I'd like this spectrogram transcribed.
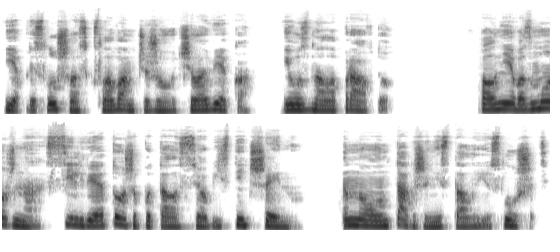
я прислушалась к словам чужого человека и узнала правду. Вполне возможно, Сильвия тоже пыталась все объяснить Шейну, но он также не стал ее слушать.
